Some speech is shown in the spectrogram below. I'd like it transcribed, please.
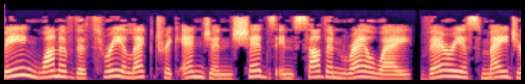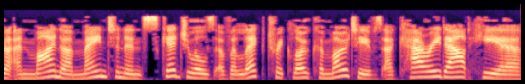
Being one of the three electric engine sheds in Southern Railway, various major and minor maintenance schedules of electric locomotives are carried out here.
